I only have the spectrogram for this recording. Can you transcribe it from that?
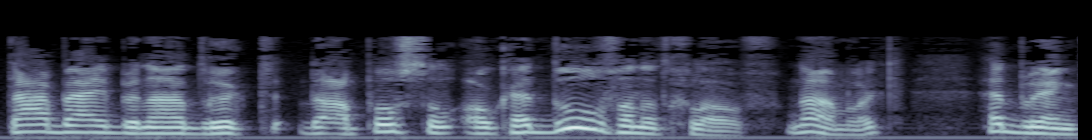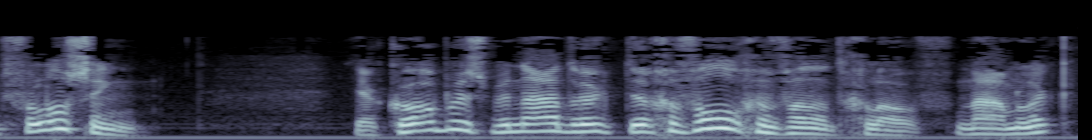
Daarbij benadrukt de apostel ook het doel van het geloof, namelijk het brengt verlossing. Jacobus benadrukt de gevolgen van het geloof, namelijk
